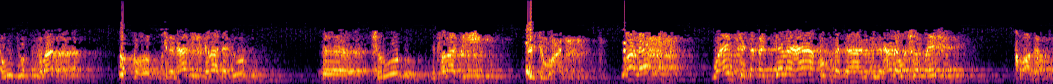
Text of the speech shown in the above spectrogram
خروج وقت صلاة. الظهر. إذا هذه ثلاثة آه شروط لصلاة الجمعة. قال وأن تتقدمها خطبتان إذا هذا هو الشرط إيش؟ الرابع.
